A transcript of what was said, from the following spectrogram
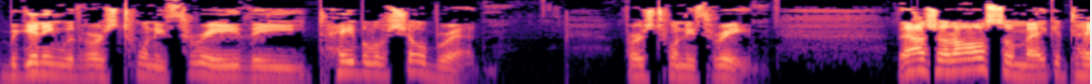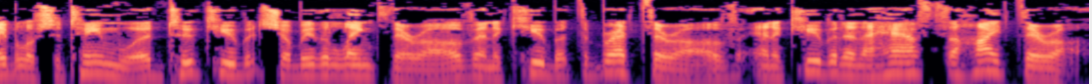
beginning with verse 23 the table of showbread. Verse 23 Thou shalt also make a table of shittim wood, two cubits shall be the length thereof, and a cubit the breadth thereof, and a cubit and a half the height thereof.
